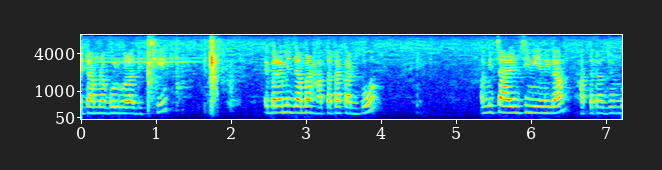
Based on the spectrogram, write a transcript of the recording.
এটা আমরা গোল গলা দিচ্ছি। এবার আমি জামার হাতাটা কাটবো, আমি চার ইঞ্চি নিয়ে নিলাম হাতাটার জন্য।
